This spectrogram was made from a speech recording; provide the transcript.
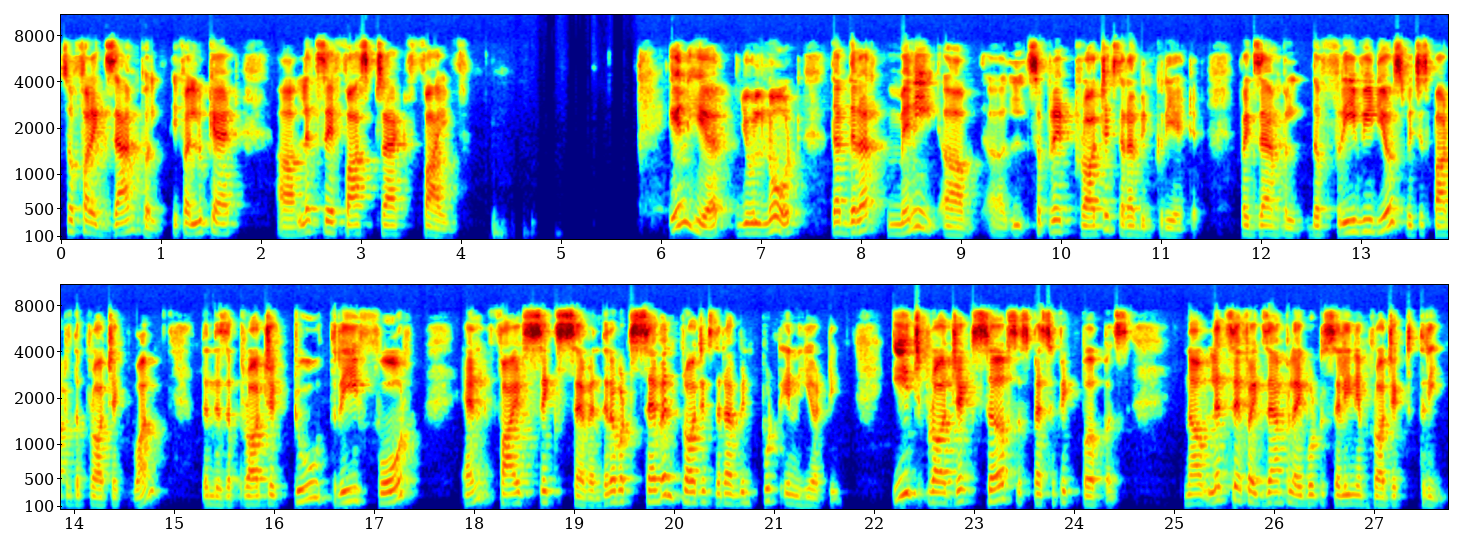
So for example if i look at uh, let's say fast track 5 in here, you will note that there are many uh, uh, separate projects that have been created. For example, the free videos, which is part of the project one. Then there's a project two, three, four, and five, six, seven. There are about seven projects that have been put in here. Team. Each project serves a specific purpose. Now, let's say, for example, I go to Selenium project three.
